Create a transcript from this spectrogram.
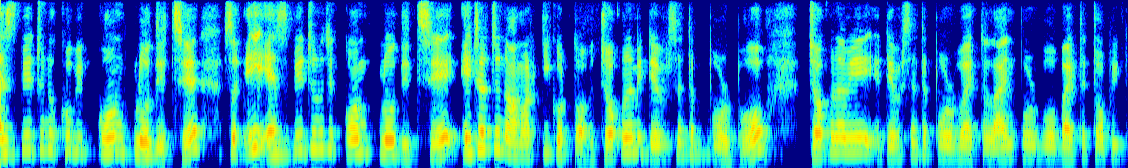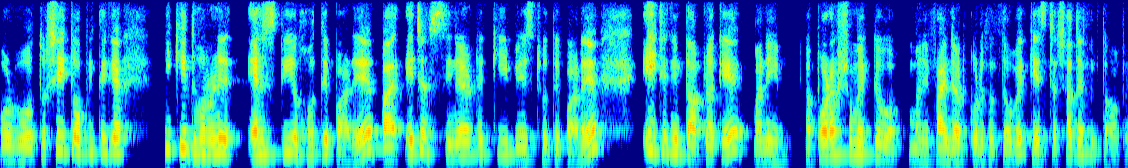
এসবি এর জন্য খুবই কম ক্লো দিচ্ছে। সো এই এসবি এর জন্য যে কম ক্লো দিচ্ছে, এটার জন্য আমার কি করতে হবে? যখন আমি ডেভিডসনটা পড়ব, যখন আমি ডেভিডসনটা পড়ব, একটা লাইন পড়ব বা একটা টপিক পড়ব, তো সেই টপিক থেকে কি, কি ধরনের এসবি হতে পারে বা এটা সিনারিওটা কি বেস্ট হতে পারে, এইটা কিন্তু আপনাকে মানে পড়ার সময় একটু মানে ফাইন্ড আউট করে ফেলতে হবে, কেসটা সাজায় ফেলতে হবে।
